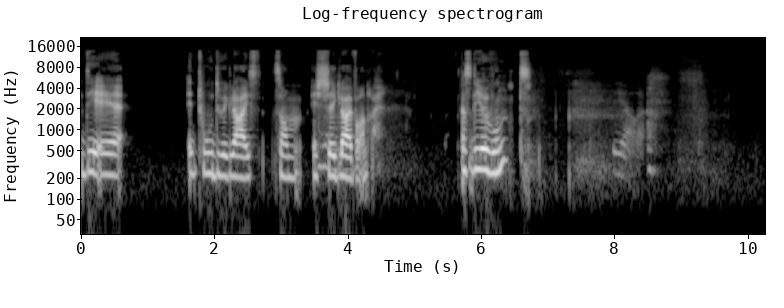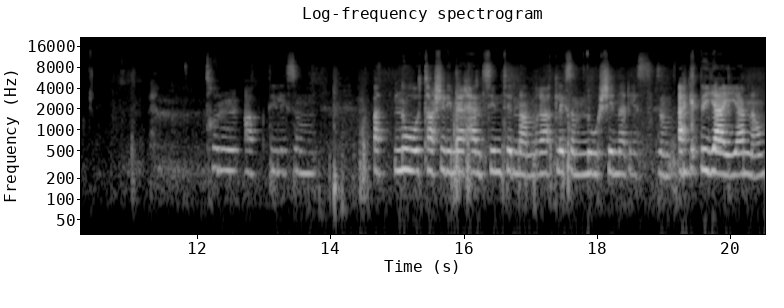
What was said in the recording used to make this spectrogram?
det er to du er glad i, som ikke er glad i hverandre. Altså, det gjør vondt. Det gjør det. Tror du at de liksom At nå tar ikke de mer hensyn til den andre? At liksom nå skinner deres liksom, ekte jeg gjennom?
